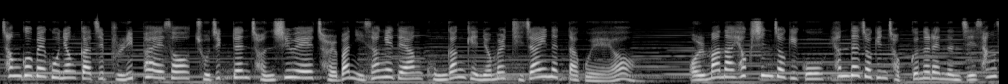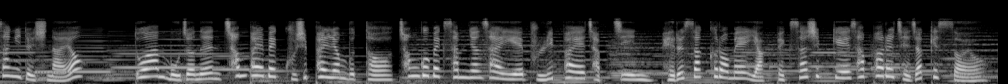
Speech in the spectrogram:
1905년까지 분리파에서 조직된 전시회의 절반 이상에 대한 공간 개념을 디자인했다고 해요. 얼마나 혁신적이고 현대적인 접근을 했는지 상상이 되시나요? 또한 모저는 1898년부터 1903년 사이에 분리파의 잡지인 베르사크럼에 약 140개의 사파를 제작했어요.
